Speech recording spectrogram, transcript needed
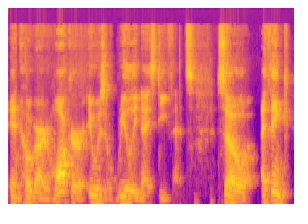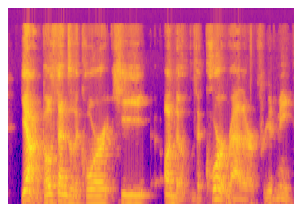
in Hoggard and Walker, it was a really nice defense. So I think, yeah, on both ends of the court, he on the the court rather, forgive me,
